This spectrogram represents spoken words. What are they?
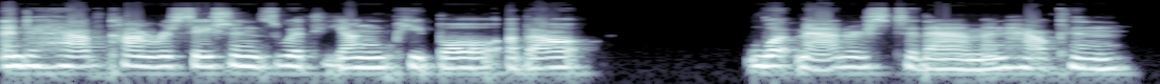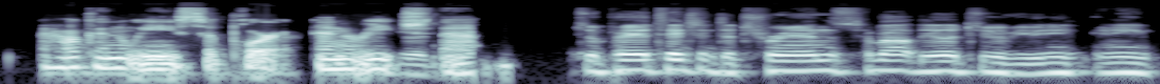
and to have conversations with young people about what matters to them and how can how can we support and reach Good. them. To pay attention to trends. How about the other two of you? Any any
